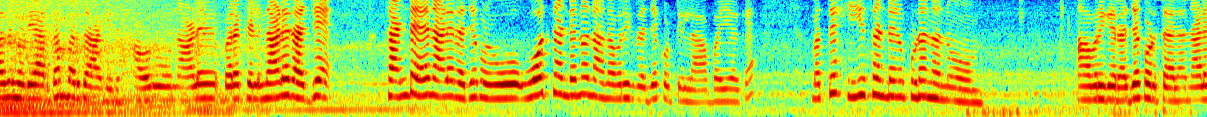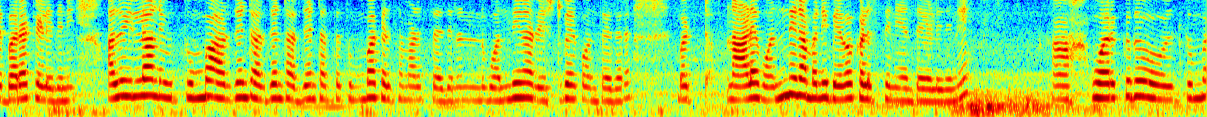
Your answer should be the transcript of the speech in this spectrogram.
ಅದು ನೋಡಿ ಅರ್ಧಂಬರ್ಧ ಆಗಿದೆ. ಅವರು ನಾಳೆ ಬರೋಕ್ಕೆ ಹೇಳಿ, ನಾಳೆ ರಜೆ. ಸಂಡೇ ನಾಳೆ ರಜೆ ಕೊಡು ಹೋದ ಸಂಡೇನೂ ನಾನು ಅವ್ರಿಗೆ ರಜೆ ಕೊಟ್ಟಿಲ್ಲ ಆ ಭಯ್ಯಗೆ ಮತ್ತು ಈ ಸಂಡೇನೂ ಕೂಡ ನಾನು ಅವರಿಗೆ ರಜೆ ಕೊಡ್ತಾ ಇಲ್ಲ. ನಾಳೆ ಬರೋಕ್ಕೆ ಹೇಳಿದ್ದೀನಿ ಅದು ಇಲ್ಲ, ನೀವು ತುಂಬ ಅರ್ಜೆಂಟ್ ಅರ್ಜೆಂಟ್ ಅರ್ಜೆಂಟ್ ಅಂತ ತುಂಬ ಕೆಲಸ ಮಾಡಿಸ್ತಾ ಇದ್ದೀರ. ನನಗೆ ಒಂದಿನ ರೆಸ್ಟ್ ಬೇಕು ಅಂತ ಇದ್ದಾರೆ ಬಟ್ ನಾಳೆ ಒಂದಿನ ಬನ್ನಿ, ಬೇಗ ಕಳಿಸ್ತೀನಿ ಅಂತ ಹೇಳಿದ್ದೀನಿ ವರ್ಕ್ದು ತುಂಬ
